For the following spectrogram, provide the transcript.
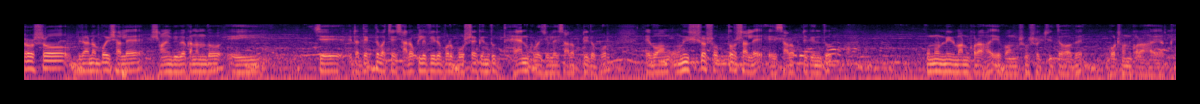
আঠারোশো বিরানব্বই সালে স্বামী বিবেকানন্দ এই যে এটা দেখতে পাচ্ছ, স্মারকলিপির ওপর বসে কিন্তু ধ্যান করেছিল এই স্মারকটির ওপর এবং উনিশশো সত্তর সালে এই স্মারকটি কিন্তু পুনর্নির্মাণ করা হয় এবং সুসজ্জিতভাবে গঠন করা হয় আর কি।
